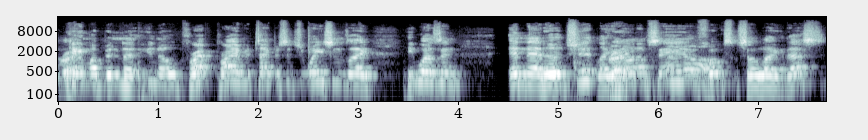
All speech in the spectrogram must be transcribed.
Right. Came up in the, you know, prep, private type of situations. Like, he wasn't in that hood shit. Like, you know what I'm saying, Not at all. folks? So, like, that's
